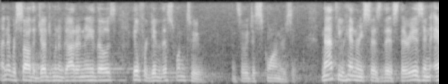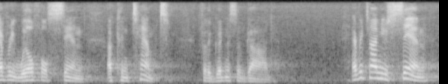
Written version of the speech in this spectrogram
I never saw the judgment of God in any of those. He'll forgive this one too. And so he just squanders it. Matthew Henry says this There is in every willful sin a contempt for the goodness of God. Every time you sin,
